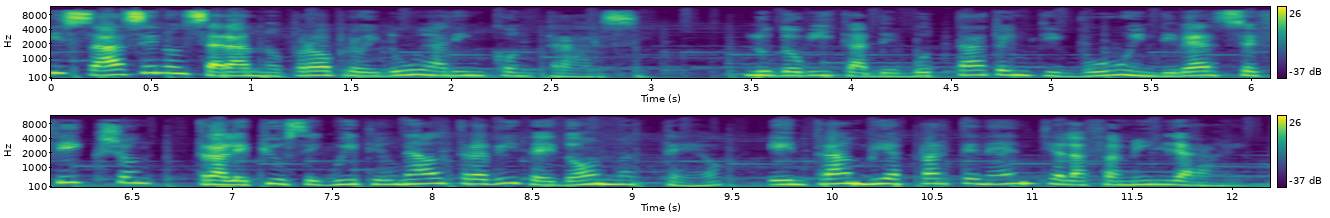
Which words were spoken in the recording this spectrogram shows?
Chissà se non saranno proprio i due ad incontrarsi. Ludovica ha debuttato in tv in diverse fiction, tra le più seguite Un'altra vita e Don Matteo, entrambi appartenenti alla famiglia Rai.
